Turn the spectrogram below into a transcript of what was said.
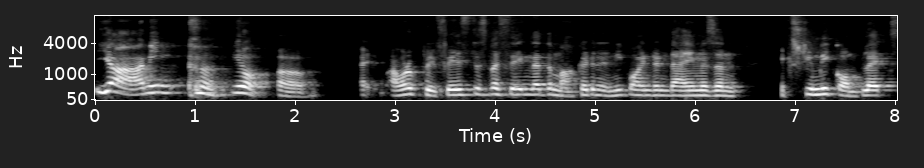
Yeah, I mean, you know, uh, I, I, want to preface this by saying that the market at any point in time is an extremely complex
